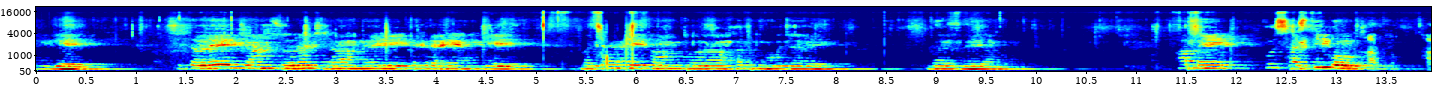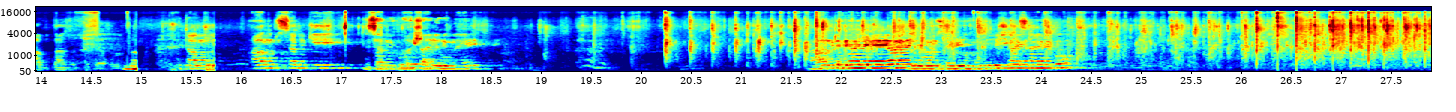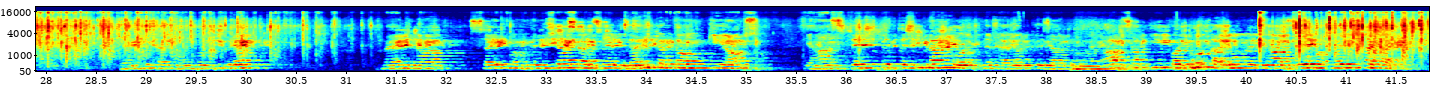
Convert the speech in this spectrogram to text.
होंगे। सितारे चाँद सूरज राह मेरी तक रहे होंगे बचा है काम थोड़ा खत्म हो जाए। घर मेरा। अब मैं उस हस्ती को आप कहाँ से आप सबकी भरपूर तालीम में हाथ दिखाया जाएगा जनाब सईद मोहम्मद शाह साहब को। थैंक यू सर बहुत बहुत शुक्रिया मैं जनाब सईद मोहम्मद अली शाह साहब से गुजारिश करता हूँ कि आप यहाँ स्टेज पे तशरीफ लाएं और अपने ख्याल के इजाफा फरमाएं आप सबकी भरपूर तालीम में जनाब सईद मोहम्मद अली शाह साहब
